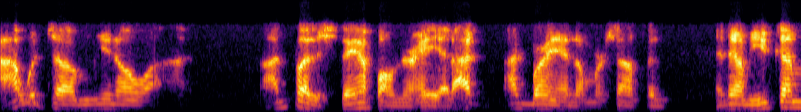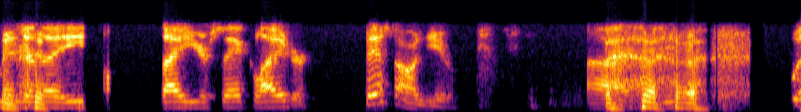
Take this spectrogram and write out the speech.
I would tell them, you know, I'd put a stamp on their head. I'd I'd brand them or something, and tell them, you come into the ER, say you're sick later, piss on you. Uh, you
